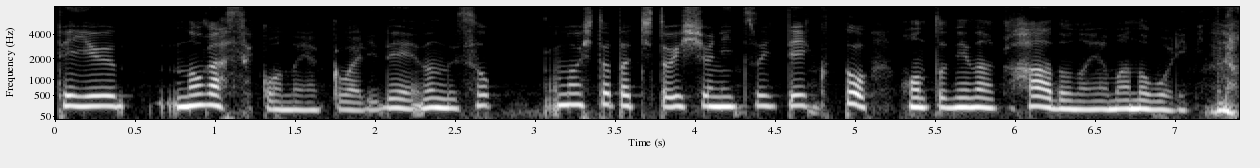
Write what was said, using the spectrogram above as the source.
ていうのが施工の役割でなのでその人たちと一緒についていくと本当になんかハードな山登りみたいな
